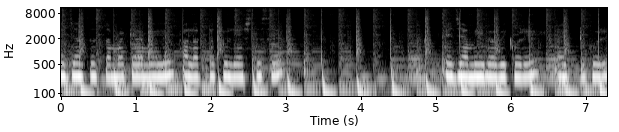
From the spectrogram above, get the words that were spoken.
এই যে আস্তে আস্তে আমার ক্যারামেলের কালারটা চলে আসতেছে। এই যে আমি এইভাবে করে একটু করে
